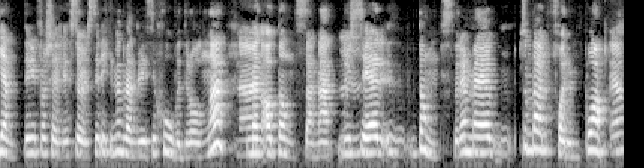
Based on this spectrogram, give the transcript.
jenter i forskjellige størrelser, ikke nødvendigvis i hovedrollene, Nei. men av danserne. Du Mhm. ser eh, dansere med, som det er form på. Ja.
